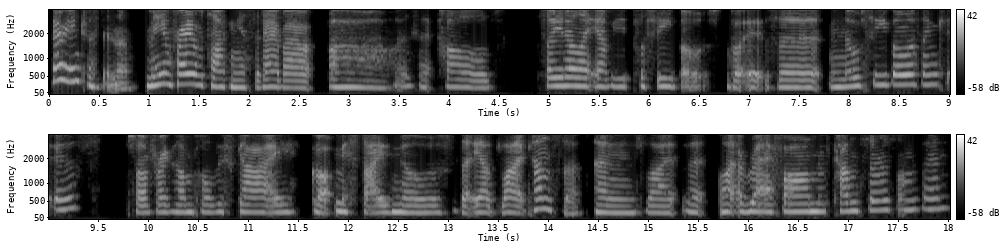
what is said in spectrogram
Very interesting though. Me and Freya were talking yesterday about oh, what is it called? So you know, like you have your placebos, but it's a nocebo, I think it is. So, for example, this guy got misdiagnosed that he had like cancer and like that, like a rare form of cancer or something.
